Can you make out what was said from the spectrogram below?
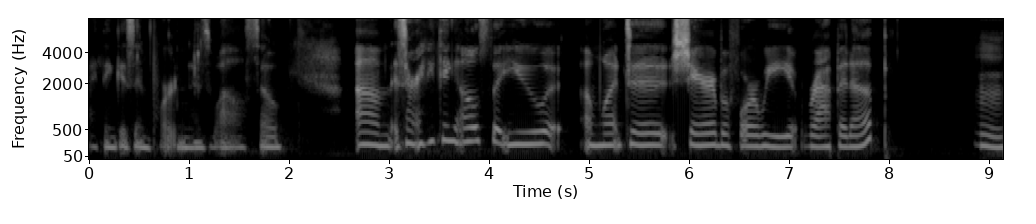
I think is important as well. So, um, is there anything else that you uh, want to share before we wrap it up? Hmm.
